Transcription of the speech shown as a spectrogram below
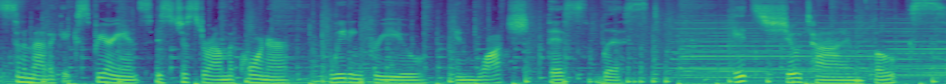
cinematic experience is just around the corner, waiting for you in Watch This List. It's showtime, folks.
